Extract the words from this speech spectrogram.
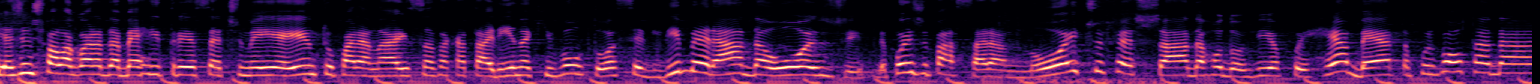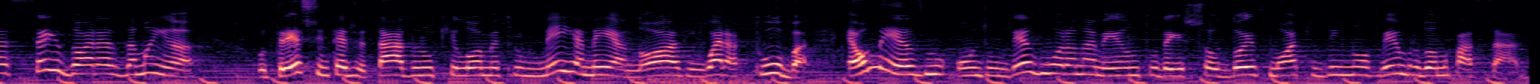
E a gente fala agora da BR-376 entre o Paraná e Santa Catarina, que voltou a ser liberada hoje. Depois de passar a noite fechada, a rodovia foi reaberta por volta das 6 horas da manhã. O trecho interditado no quilômetro 669, em Guaratuba, é o mesmo onde um desmoronamento deixou dois mortos em novembro do ano passado.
